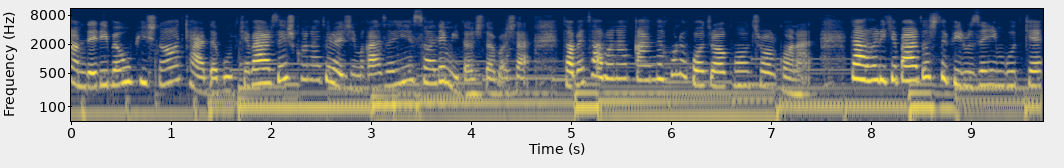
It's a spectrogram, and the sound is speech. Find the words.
همدلی به او پیشنهاد کرده بود که ورزش کند و رژیم غذایی سالمی داشته باشد تا بتواند قند خون خود را کنترل کند. در حالی که برداشت فیروزه این بود که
